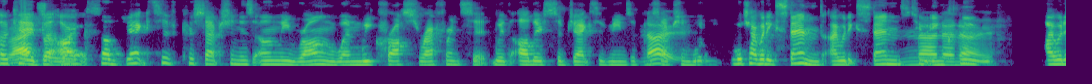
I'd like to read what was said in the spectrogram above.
Okay, right? but So, our like- subjective perception is only wrong when we cross-reference it with other subjective means of perception, which, which I would extend. I would extend to no no include. no I would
